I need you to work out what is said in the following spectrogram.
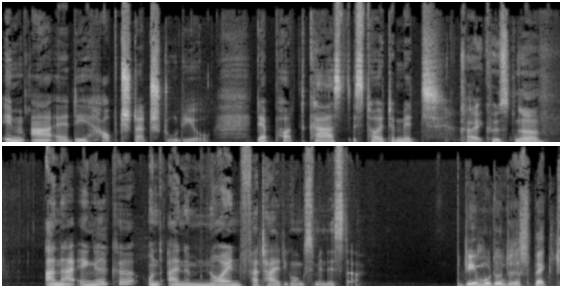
im ARD Hauptstadtstudio. Der Podcast ist heute mit Kai Küstner, Anna Engelke und einem neuen Verteidigungsminister. Demut und Respekt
